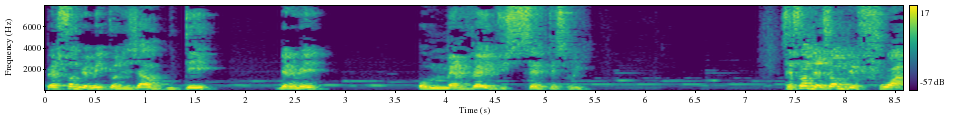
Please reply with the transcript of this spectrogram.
personnes bien aimées qui ont déjà goûté, bien aimé, aux merveilles du Saint-Esprit. Ce sont des hommes de foi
